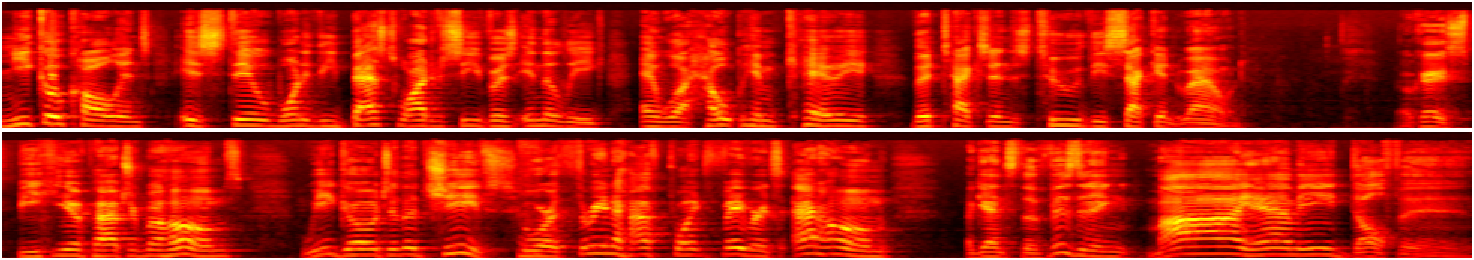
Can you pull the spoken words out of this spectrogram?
Nico Collins is still one of the best wide receivers in the league and will help him carry the Texans to the second round. Okay, speaking of Patrick Mahomes, we go to the Chiefs, who are three and a half point favorites at home against the visiting Miami Dolphins.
